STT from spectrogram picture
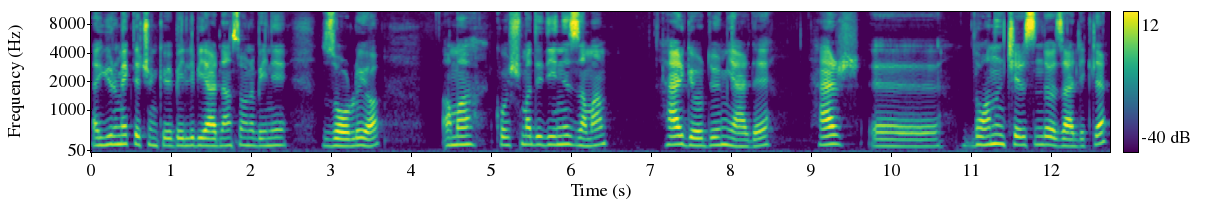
yani yürümek de çünkü belli bir yerden sonra beni zorluyor. Ama koşma dediğiniz zaman her gördüğüm yerde, her e, doğanın içerisinde özellikle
